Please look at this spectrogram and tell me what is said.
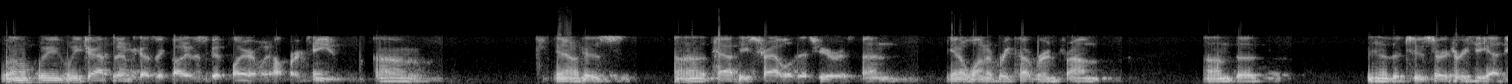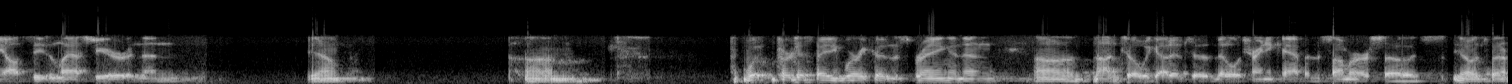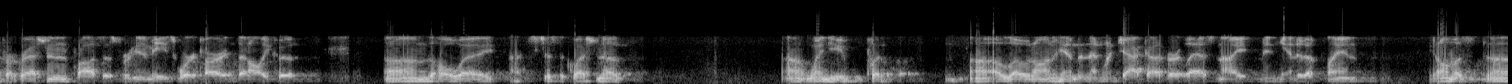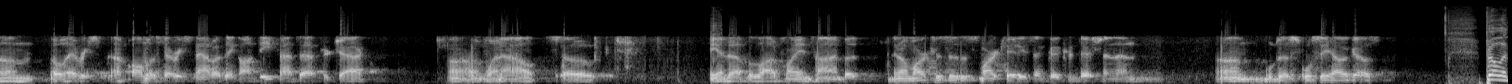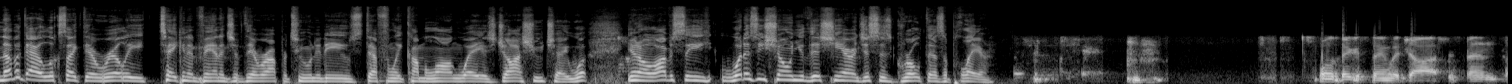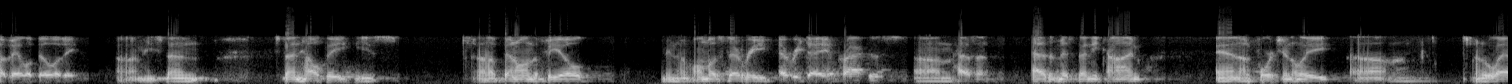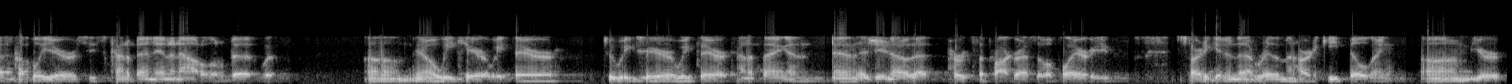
Well, we, we drafted him because we thought he was a good player and would help our team. Um, you know, his uh, path he's traveled this year has been, you know, one of recovering from um, the you know, the two surgeries he had in the off season last year, and then, you know, um, participating where he could in the spring, and then uh, not until we got into the middle of training camp in the summer. So it's you know it's been a progression and process for him. He's worked hard and done all he could um, the whole way. It's just a question of uh, when you put uh, a load on him. And then when Jack got hurt last night, I mean, he ended up playing you know almost um, well every almost every snap I think on defense after Jack uh, went out. So he ended up with a lot of playing time. But you know, Marcus is a smart kid. He's in good condition, and um, we'll just we'll see how it goes. Bill, another guy who looks like they're really taking advantage of their opportunity, who's definitely come a long way, is Josh Uche. What, you know, obviously, what has he shown you this year, and just his growth as a player? Well, the biggest thing with Josh has been availability. Um, he's been he's been healthy. He's uh, been on the field, you know, almost every every day in practice. Um, hasn't hasn't missed any time, and unfortunately, um, in the last couple of years, he's kind of been in and out a little bit with, um, you know, a week here, a week there, two weeks here, a week there, kind of thing. And and as you know, that hurts the progress of a player. You, it's hard to get into that rhythm and hard to keep building um, your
